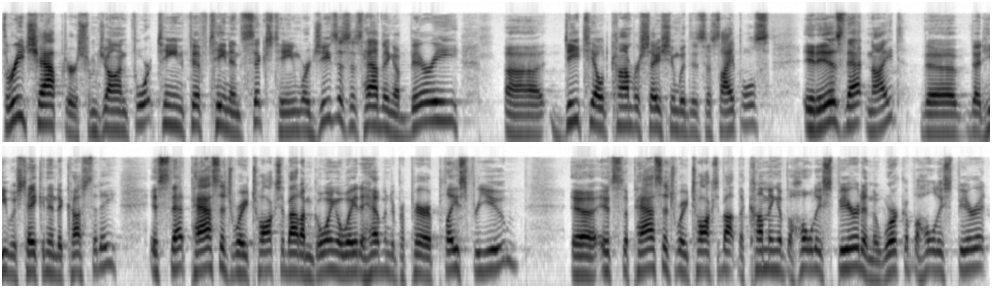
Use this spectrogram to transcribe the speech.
Three chapters from John 14, 15, and 16, where Jesus is having a very uh, detailed conversation with his disciples. It is that night the, that he was taken into custody. It's that passage where he talks about, I'm going away to heaven to prepare a place for you. Uh, it's the passage where he talks about the coming of the Holy Spirit and the work of the Holy Spirit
